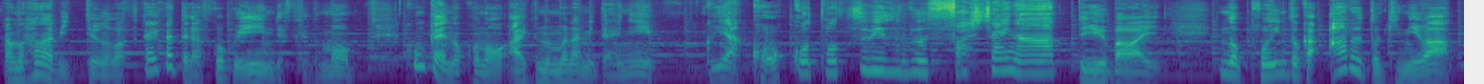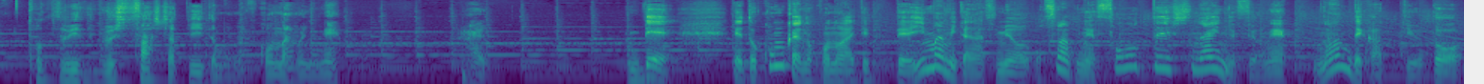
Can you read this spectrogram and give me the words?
あの、花火っていうのは使い勝手がすごくいいんですけども、今回のこの相手の村みたいに、いや、ここ突ウィズぶっ刺したいなーっていう場合のポイントがあるときには、突ウィズぶっ刺しちゃっていいと思います。こんな風にね。はい。で、えっと、今回のこの相手って、今みたいな攻めをおそらくね、想定してないんですよね。なんでかっていうと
